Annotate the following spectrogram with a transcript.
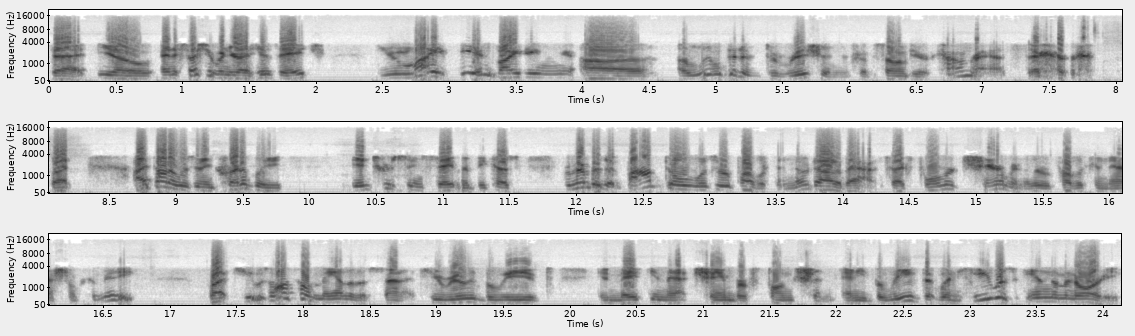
that you know, and especially when you're at his age, you might be inviting uh, a little bit of derision from some of your comrades there. but I thought it was an incredibly interesting statement because remember that Bob Dole was a Republican, no doubt of that. In fact, former chairman of the Republican National Committee. But he was also a man of the Senate. He really believed in making that chamber function, and he believed that when he was in the minority,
